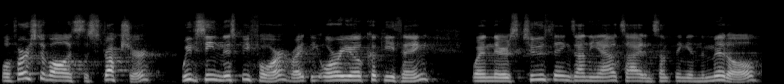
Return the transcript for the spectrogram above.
Well, first of all, it's the structure. We've seen this before, right? The Oreo cookie thing when there's two things on the outside and something in the middle,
